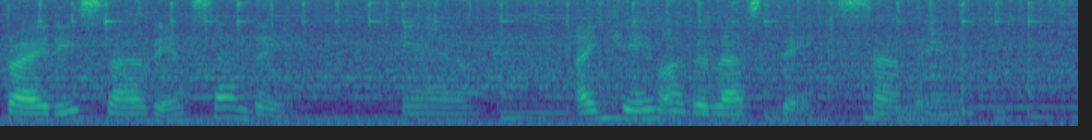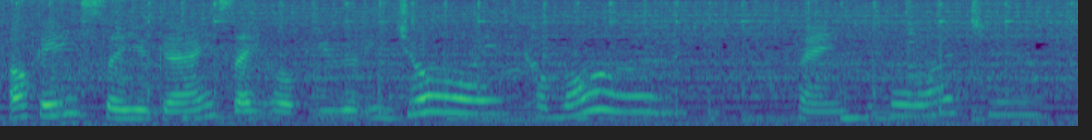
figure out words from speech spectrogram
Friday, Saturday, and Sunday, and I came on the last day, Sunday. Okay, so you guys, I hope you will enjoy. Come on. Thank you for watching.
